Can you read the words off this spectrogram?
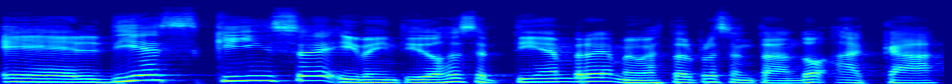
El 10, 15 y 22 de septiembre me voy a estar presentando acá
